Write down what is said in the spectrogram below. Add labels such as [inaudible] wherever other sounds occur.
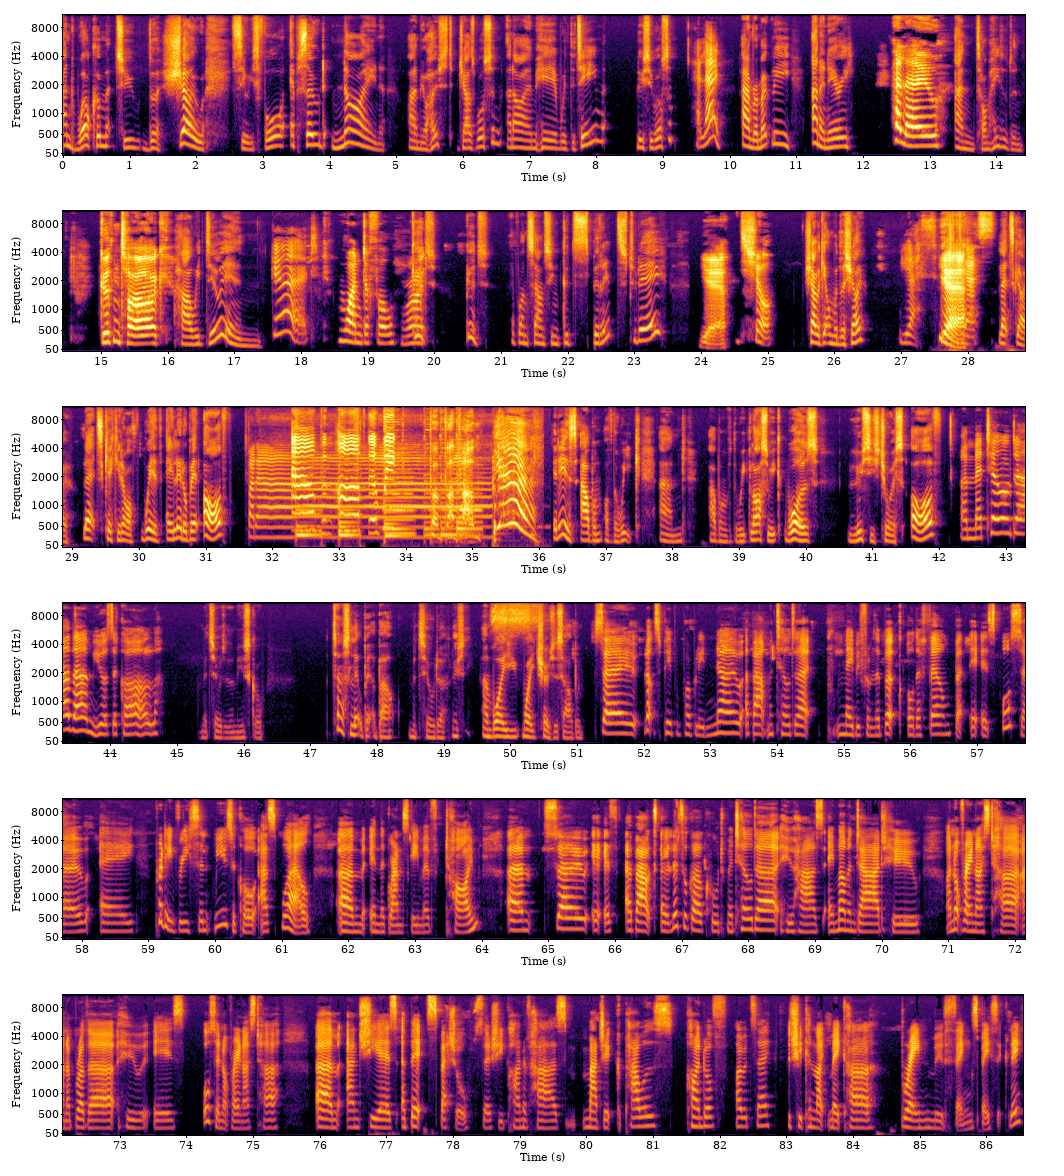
Hello, hello, and welcome to the show, Series 4, Episode 9. I'm your host, Jazz Wilson, and I'm here with the team, Lucy Wilson, Hello. and remotely, Anna Neary, Hello. and Tom Hazelden. Guten Tag. How are we doing? Good. Wonderful. Right. Good. Good. Everyone sounds in good spirits today. Yeah. Sure. Shall we get on with the show? Yes. Yeah. Yes. Let's go. Let's kick it off with a little bit of. Album of the week. Yeah! It is Album of the Week. And Album of the Week last week was Lucy's choice of A Matilda the musical. Matilda the Musical. Tell us a little bit about Matilda, Lucy, and why you why you chose this album. So lots of people probably know about Matilda, maybe from the book or the film, but it is also a pretty recent musical as well, um, in the grand scheme of time. Um, so it is about a little girl called Matilda who has a mum and dad who are not very nice to her, and a brother who is also not very nice to her. Um, and she is a bit special, so she kind of has magic powers, kind of, I would say. She can like make her brain move things, basically.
